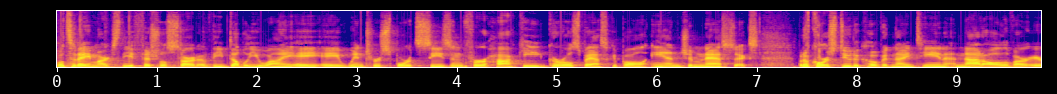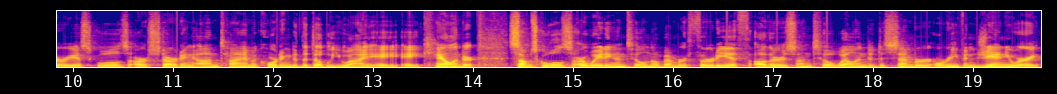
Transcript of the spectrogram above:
Well, today marks the official start of the WIAA winter sports season for hockey, girls basketball, and gymnastics. But of course, due to COVID-19, not all of our area schools are starting on time according to the WIAA calendar. Some schools are waiting until November 30th, others until well into December or even January.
